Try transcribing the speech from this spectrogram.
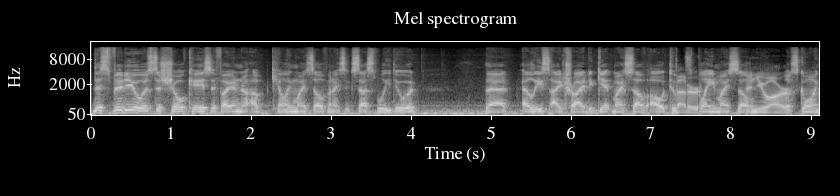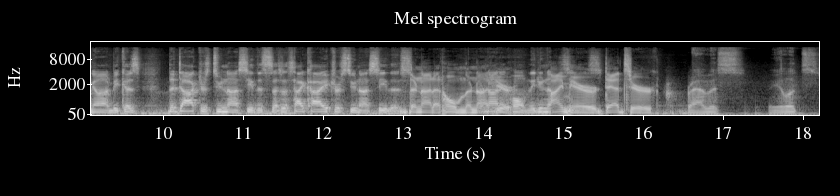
This video is to showcase if I end up killing myself and I successfully do it, that at least I tried to get myself out to Better. explain myself And you are. what's going on because the doctors do not see this, the psychiatrists do not see this. They're not at home. They're not, not here. at home. They do not I'm see here. this. Dad's here. Travis Balitz.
